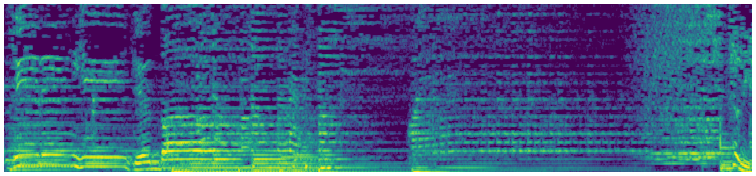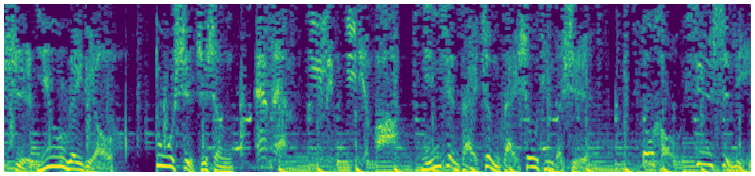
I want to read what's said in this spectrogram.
一零一点八。这里是 U Radio 都市之声 FM 一零一点八，您现在正在收听的是 SOHO 新势力。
